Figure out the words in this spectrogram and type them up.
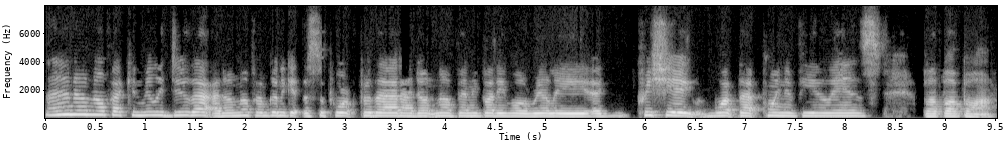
I don't know if I can really do that. I don't know if I'm going to get the support for that. I don't know if anybody will really appreciate what that point of view is, blah, blah, blah.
